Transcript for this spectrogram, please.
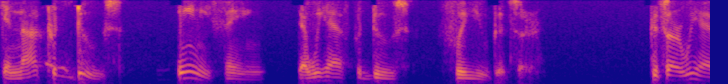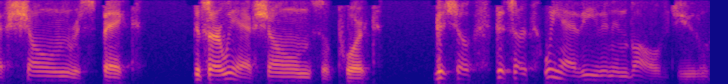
cannot produce anything that we have produced for you, good sir. Good sir, we have shown respect. Good sir, we have shown support. Good show. Good sir, we have even involved you.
